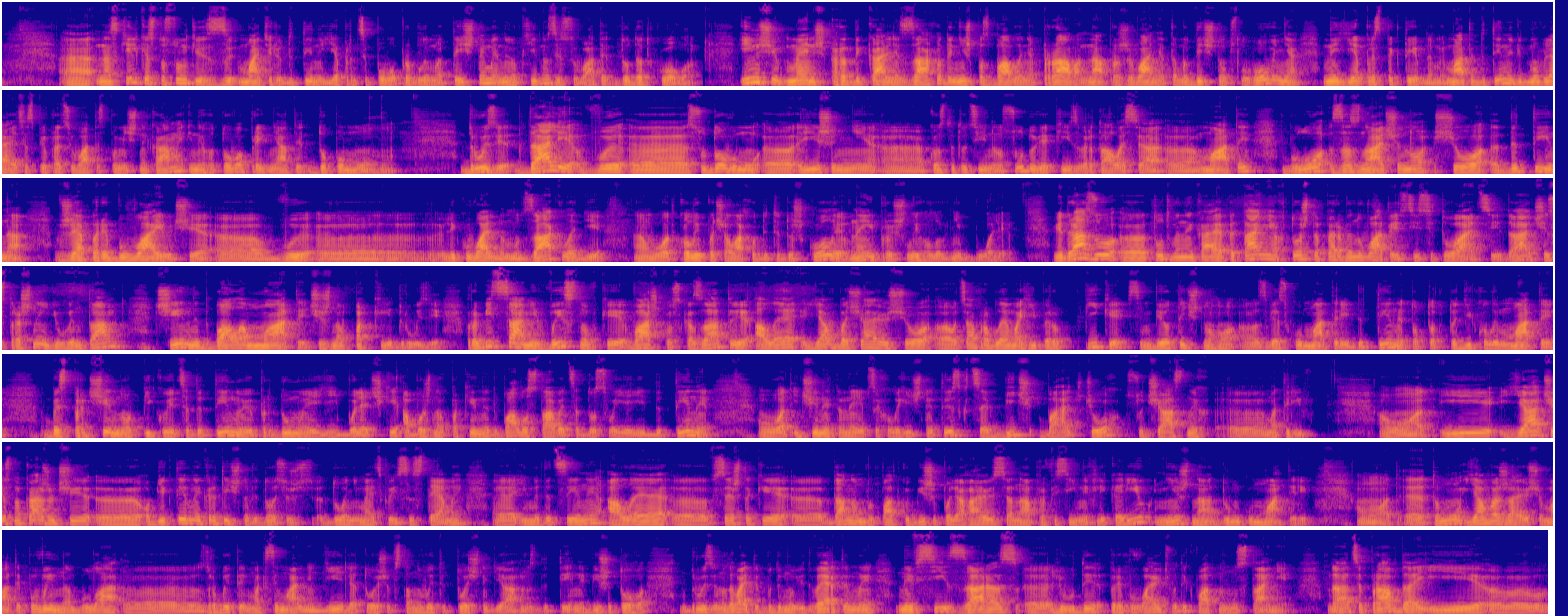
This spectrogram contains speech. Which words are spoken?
Е, Наскільки стосунки з матір'ю дитини є принципово проблематичними, необхідно з'ясувати додатково. Інші менш радикальні заходи ніж позбавлення права на проживання та медичне обслуговування не є перспективними. Мати дитини відмовляється співпрацювати з помічниками і не готова прийняти допомогу. Друзі, далі в е, судовому е, рішенні е, Конституційного суду, в який зверталася мати, було зазначено, що дитина, вже перебуваючи в лікувальному закладі, от, коли почала ходити до школи, в неї пройшли головні болі. Відразу е, тут виникає питання: хто ж тепер винуватий в цій ситуації? Да? Чи страшний югентамт, чи недбала мати, чи ж навпаки, друзі? Робіть самі висновки, важко сказати, але я вбачаю, що е, оця проблема гіперопіки, симбіотичного е, зв'язку матері і дитини, тобто тоді, коли мати безпричинно опікується дитиною, придумує їй болячки, або ж навпаки, недбало ставиться до своєї дитини. От і чинить на неї психологічний тиск. Це біч багатьох сучасних е, матерів. От і я, чесно кажучи, е, об'єктивно і критично відношусь до німецької системи е, і медицини, але е, все ж таки в даному випадку більше полягаюся на професійних лікарів ніж на думку матері. От тому я вважаю, що мати повинна була зробити максимальні дії для того, щоб встановити точний діагноз дитини. Більше того, друзі, ну давайте будемо відвертими. Не всі зараз люди перебувають в адекватному стані. Да, це правда, і е,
